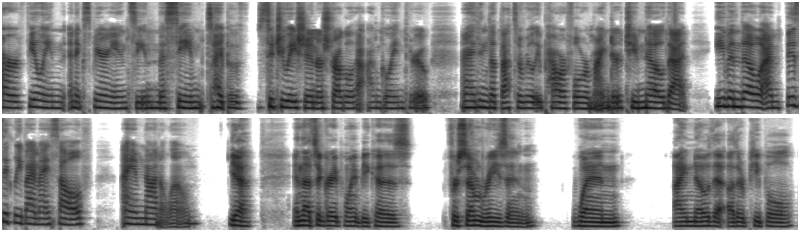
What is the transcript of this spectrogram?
are feeling and experiencing the same type of situation or struggle that I'm going through. And I think that that's a really powerful reminder to know that even though I'm physically by myself, I am not alone. Yeah. And that's a great point because for some reason, when I know that other people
